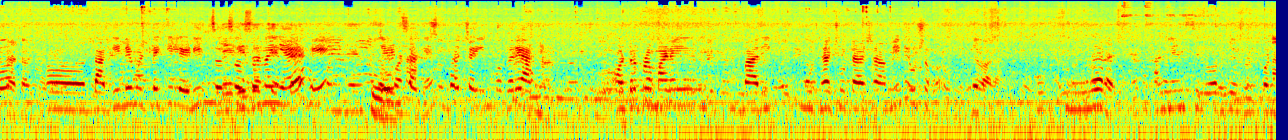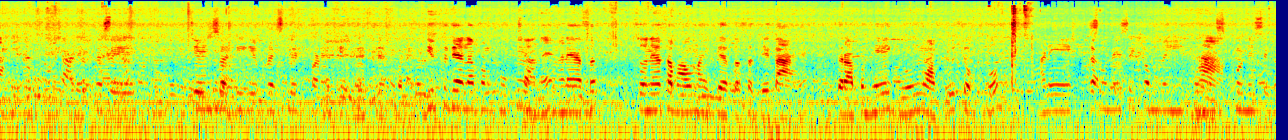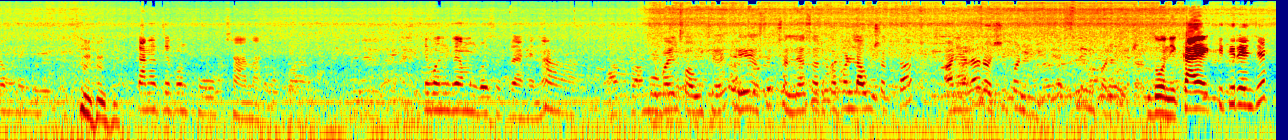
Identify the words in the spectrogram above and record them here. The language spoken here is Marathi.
दागिने म्हटले की लेडीजचं Ladies असं नाही आहे हे जेंट्ससाठी. सुद्धा चैन वगैरे आहे. ऑर्डरप्रमाणे बारीक मोठ्या छोट्या अशा आम्ही देऊ शकतो. खूप सुंदर आहे. आणि सिल्वर ज्वेलरी पण आहे. तसे जेंट्ससाठी हे ब्रेसलेट पण आहे. ब्रेसलेट पण आहे. गिफ्ट द्यायला पण खूप छान आहे. आणि असं सोन्याचा भाव माहिती आहे आता सध्या काय आहे. तर आपण हे घेऊन वापरू शकतो. सोने से कम नाही हां. सोने से कम नाही कानातले पण खूप छान आहे हे वन ग्रॅम मंगळसूत्र आहे ना? हां. मोबाईल पाऊच आहे. हे असं छल्ल्यासारखं पण लावू शकता. आणि याला रशी पण स्लिम पण दोन्ही. काय किती रेंज आहे?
